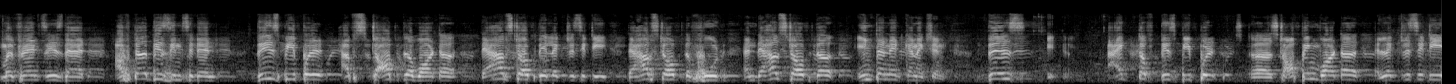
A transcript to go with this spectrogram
my friends, is that after this incident, these people have stopped the water, they have stopped the electricity, they have stopped the food, and they have stopped the internet connection. This act of these people uh, stopping water, electricity,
